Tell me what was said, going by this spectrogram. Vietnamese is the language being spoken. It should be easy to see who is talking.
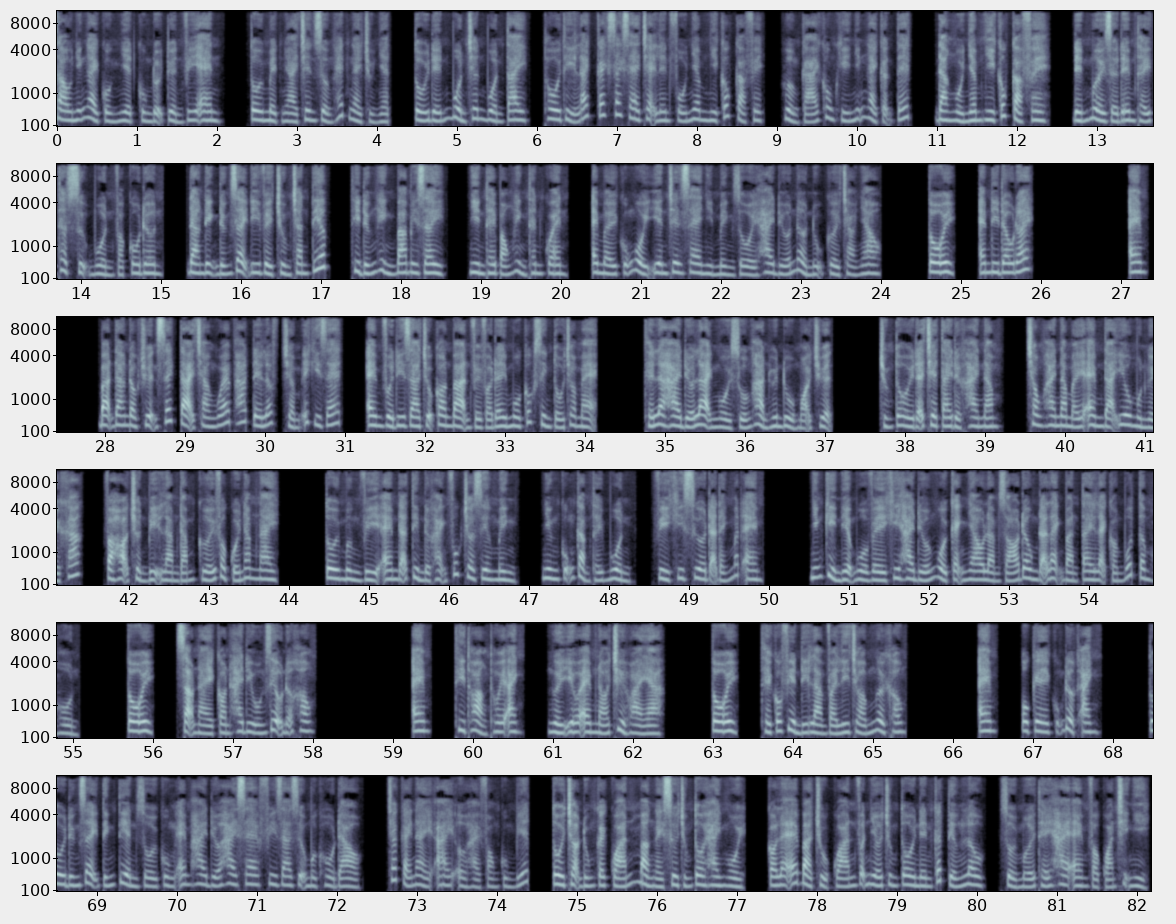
Speaker 1: Sau những ngày cuồng nhiệt cùng đội tuyển VN, tôi mệt nhài trên giường hết ngày chủ nhật, tối đến buồn chân buồn tay, thôi thì lách cách xách xe chạy lên phố nhâm nhi cốc cà phê, hưởng cái không khí những ngày cận Tết. Đang ngồi nhâm nhi cốc cà phê, đến 10 giờ đêm thấy thật sự buồn và cô đơn. Đang định đứng dậy đi về chùm chăn tiếp, thì đứng hình 30 giây, nhìn thấy bóng hình thân quen. Em ấy cũng ngồi yên trên xe nhìn mình rồi hai đứa nở nụ cười chào nhau. Tôi, em đi đâu đấy? Em, bạn đang đọc truyện sách tại trang web hdlove.xyz. Em vừa đi ra chỗ con bạn về vào đây mua cốc sinh tố cho mẹ. Thế là hai đứa lại ngồi xuống hàn huyên đủ mọi chuyện. Chúng tôi đã chia tay được hai năm. Trong hai năm ấy em đã yêu một người khác và họ chuẩn bị làm đám cưới vào cuối năm nay. Tôi mừng vì em đã tìm được hạnh phúc cho riêng mình, nhưng cũng cảm thấy buồn vì khi xưa đã đánh mất em. Những kỷ niệm mùa về khi hai đứa ngồi cạnh nhau làm gió đông đã lạnh bàn tay lại còn buốt tâm hồn. Tôi, dạo này còn hay đi uống rượu nữa không? Em, thi thoảng thôi anh, người yêu em nói chửi hoài à? Tôi, thế có phiền đi làm vài ly cho ấm người không? Em, ok cũng được anh. Tôi đứng dậy tính tiền rồi cùng em hai đứa hai xe phi ra rượu mực hồ đào, chắc cái này ai ở Hải Phòng cùng biết. Tôi chọn đúng cái quán mà ngày xưa chúng tôi hay ngồi, có lẽ bà chủ quán vẫn nhớ chúng tôi nên cất tiếng lâu rồi mới thấy hai em vào quán chị nhỉ.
